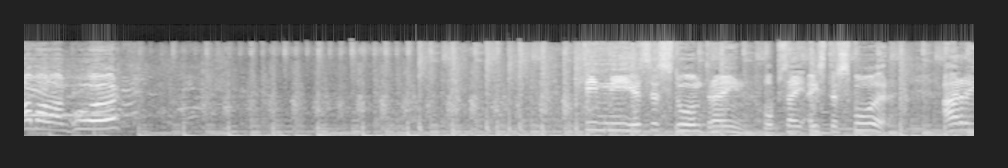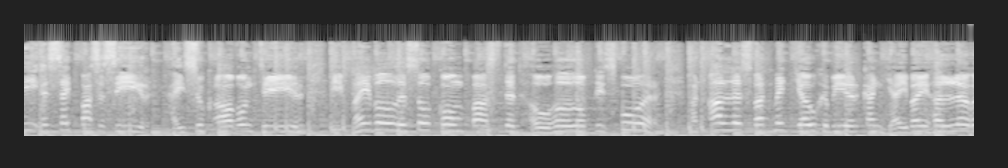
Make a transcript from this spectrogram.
Almal aan boord. Tini is 'n stoomtrein op sy eysterspoor. Arrie is sy passasier, hy soek avontuur. Die Bybel is hul kompas, dit hou hul op die spoor. Van alles wat met jou gebeur, kan jy by hulle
